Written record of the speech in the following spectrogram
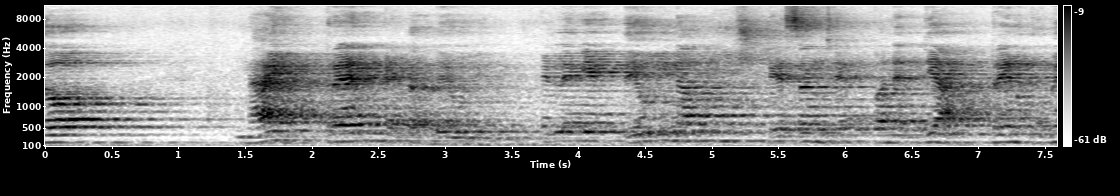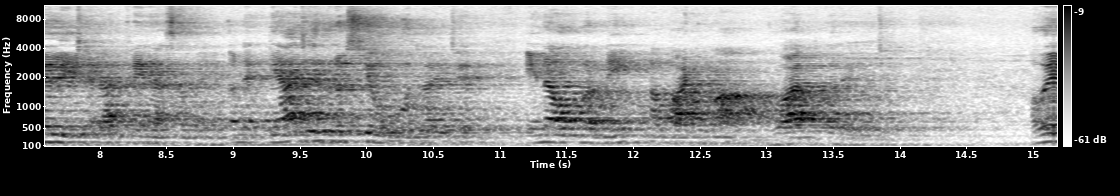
the night train at Deoli. એટલે કે દેવલી નામનું સ્ટેશન છે અને ત્યાં ટ્રેન ઉમેલી છે રાત્રિના સમયે. અને ત્યાં જે દ્રશ્ય ઊભું થાય છે, એના ઉપરની આ પાઠમાં વાત કરેલી છે. હવે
